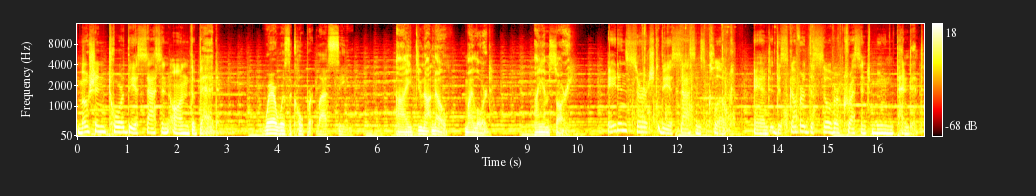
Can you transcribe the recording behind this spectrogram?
motioned toward the assassin on the bed. Where was the culprit last seen? I do not know, my lord. I am sorry. Aiden searched the assassin's cloak and discovered the silver crescent moon pendant.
